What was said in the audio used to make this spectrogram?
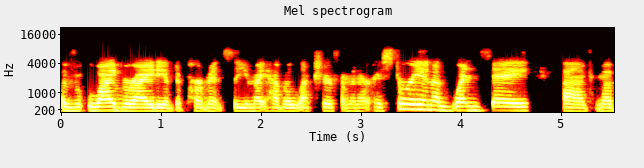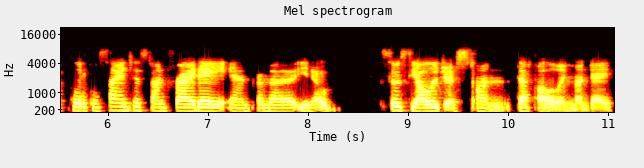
a wide variety of departments. So you might have a lecture from an art historian on Wednesday, uh, from a political scientist on Friday, and from a you know sociologist on the following Monday.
